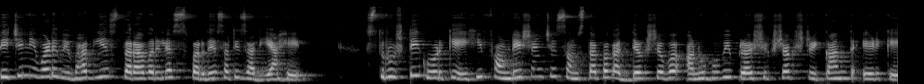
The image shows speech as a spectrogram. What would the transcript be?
तिची निवड विभागीय स्तरावरील स्पर्धेसाठी झाली आहे. सृष्टी घोडके ही फाउंडेशनचे संस्थापक अध्यक्ष व अनुभवी प्रशिक्षक श्रीकांत एडके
